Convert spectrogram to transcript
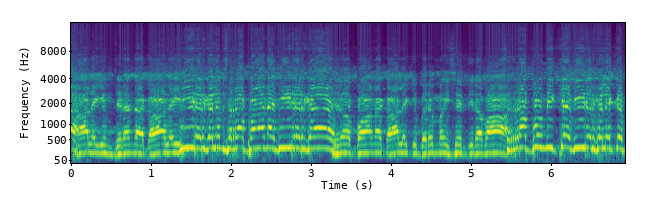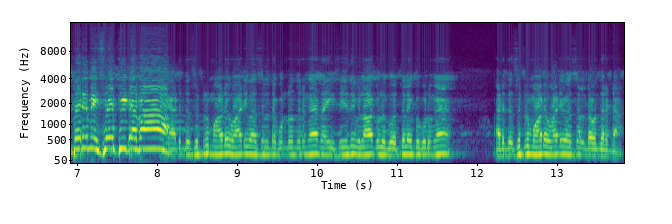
காலையும் சிறந்த காலை. வீரர்களும் சிறப்பான வீரர்கள். சிறப்பான காலைக்கு பெருமை சேர்த்திடவா. சிறப்பு மிக்க வீரர்களுக்கு பெருமை சேர்த்திடவா. அடுத்த சுற்று மாடு வாடிவாசல்கிட்ட கொண்டு வந்துருங்க. தயவு செய்து விழாக்களுக்கு ஒத்துழைப்பு கொடுங்க. அடுத்த சுற்று மாடு வாடிவாசல்கிட்ட வந்துட்டான்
